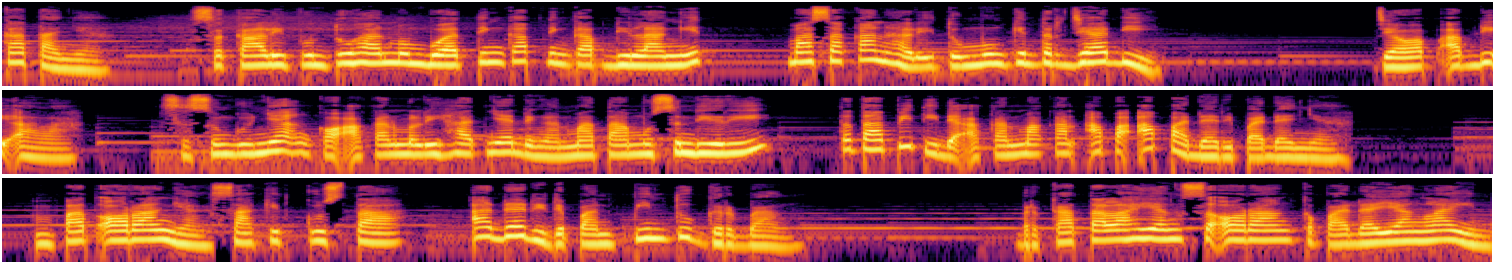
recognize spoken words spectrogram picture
katanya, Sekalipun Tuhan membuat tingkap-tingkap di langit, masakan hal itu mungkin terjadi? Jawab abdi Allah, Sesungguhnya engkau akan melihatnya dengan matamu sendiri, tetapi tidak akan makan apa-apa daripadanya. Empat orang yang sakit kusta ada di depan pintu gerbang. Berkatalah yang seorang kepada yang lain,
